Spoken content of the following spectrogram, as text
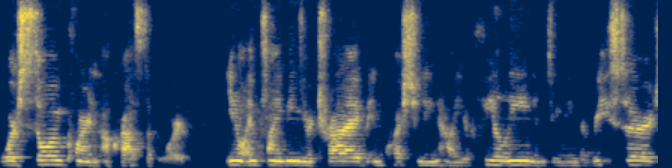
were so important across the board you know, and finding your tribe and questioning how you're feeling and doing the research,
